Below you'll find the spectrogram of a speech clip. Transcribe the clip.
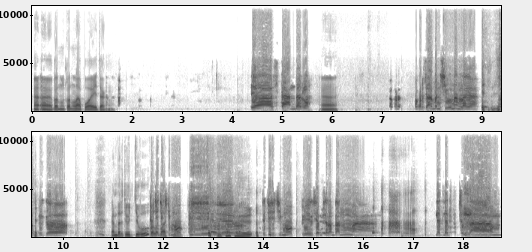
Heeh, kon kon lapo ae, Jang? Ya standar lah. Heeh. Peker- Pekerjaan pensiunan lah ya. Lebih ke Kan tercucu kalau pagi. mobil, cuci mobil, siap siram tanaman, lihat-lihat senam,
